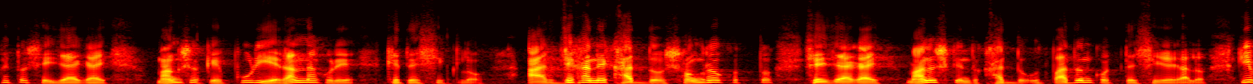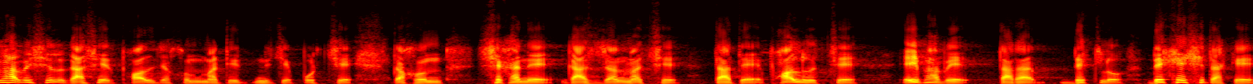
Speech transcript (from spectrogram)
খেত সেই জায়গায় মাংসকে পুড়িয়ে রান্না করে খেতে শিখলো। আর যেখানে খাদ্য সংগ্রহ করতো, সেই জায়গায় মানুষ কিন্তু খাদ্য উৎপাদন করতে শিখে গেল। কীভাবে সে গাছের ফল যখন মাটির নিচে পড়ছে, তখন সেখানে গাছ জন্মাচ্ছে, তাতে ফল হচ্ছে, এইভাবে তারা দেখল। দেখে সেটাকে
